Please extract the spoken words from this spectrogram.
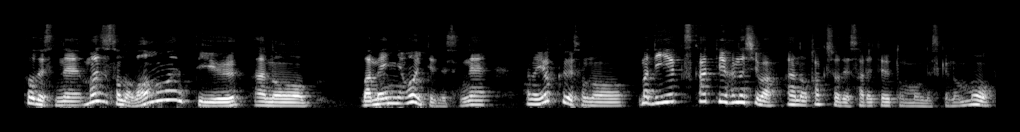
そうですね。まずそのワンワンっていう、あの、場面においてですね、あの、よくその、まあ、DX 化っていう話は、あの、各所でされてると思うんですけども、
